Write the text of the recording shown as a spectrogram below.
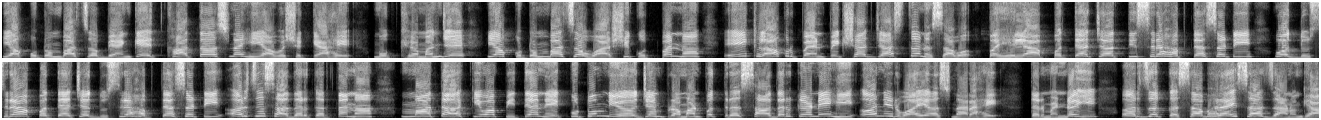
या कुटुंबाचं बँकेत खातं असणंही आवश्यक आहे. मुख्य म्हणजे या कुटुंबाचं वार्षिक उत्पन्न एक लाख रुपयांपेक्षा जास्त नसावं. पहिल्या अपत्याच्या तिसऱ्या हप्त्यासाठी व दुसऱ्या अपत्याच्या दुसऱ्या हप्त्यासाठी अर्ज सादर करताना माता किंवा पित्याने कुटुंब नियोजन प्रमाणपत्र सादर करणे ही अनिर्वाय असणार आहे. तर मंडळी अर्ज कसा भरायचा जाणून घ्या.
